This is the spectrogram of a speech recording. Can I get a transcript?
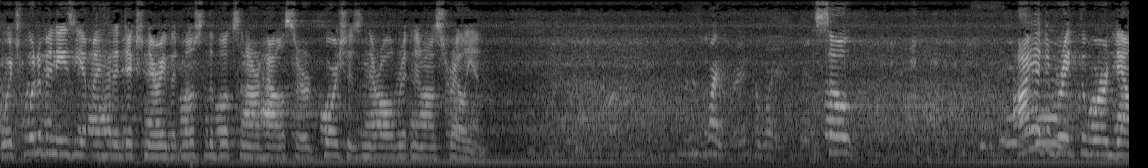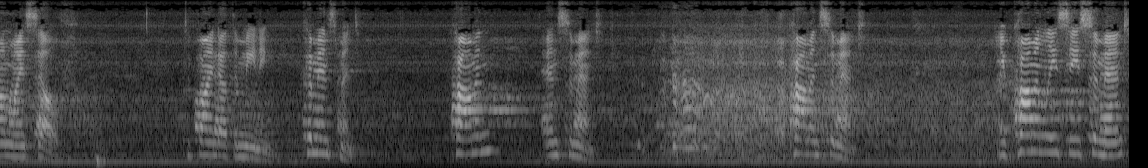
Which would have been easy if I had a dictionary, but most of the books in our house are Portia's and they're all written in Australian. This is white, right? Hawaii. So I had to break the word down myself to find out the meaning. Commencement. Common and cement. Common cement. You commonly see cement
